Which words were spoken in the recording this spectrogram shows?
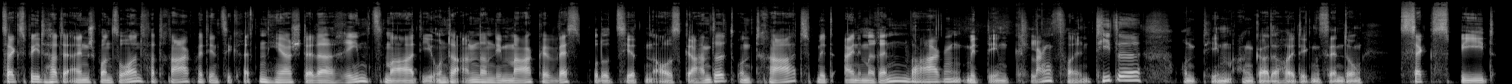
Zackspeed hatte einen Sponsorenvertrag mit dem Zigarettenhersteller Remsmar, die unter anderem die Marke West produzierten, ausgehandelt und trat mit einem Rennwagen mit dem klangvollen Titel und Themenanker der heutigen Sendung Zackspeed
